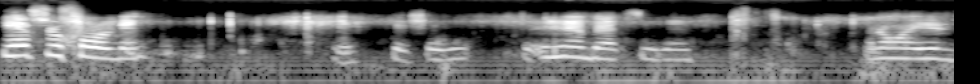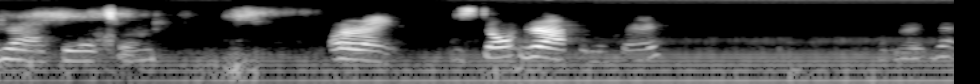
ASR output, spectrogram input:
Yeah, it's recording. Okay, okay, it. Put your hand back to then. I don't want you to drop it, that's why. Alright, Just don't drop it, okay? Right back.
